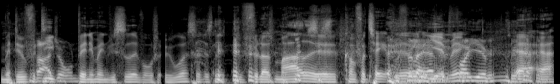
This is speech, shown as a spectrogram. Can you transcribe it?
Men det er jo fordi, Radioen. Benjamin, vi sidder i vores øver, så det sådan, lidt- vi føler os meget øh, komfortable føler, er hjemme. ikke? hjemme. Ja, ja.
